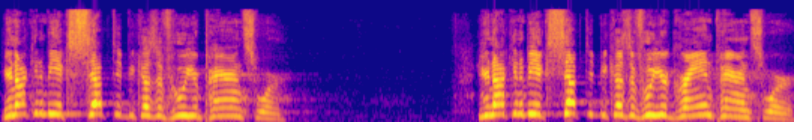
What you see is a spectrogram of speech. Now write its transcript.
You're not going to be accepted because of who your parents were. You're not going to be accepted because of who your grandparents were.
